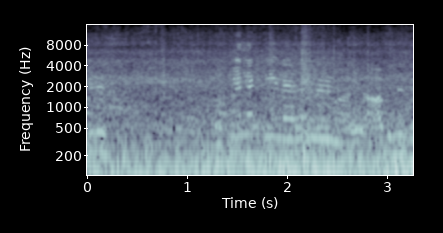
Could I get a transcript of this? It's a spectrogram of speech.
బిజినెస్ ఆ బిజినెస్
